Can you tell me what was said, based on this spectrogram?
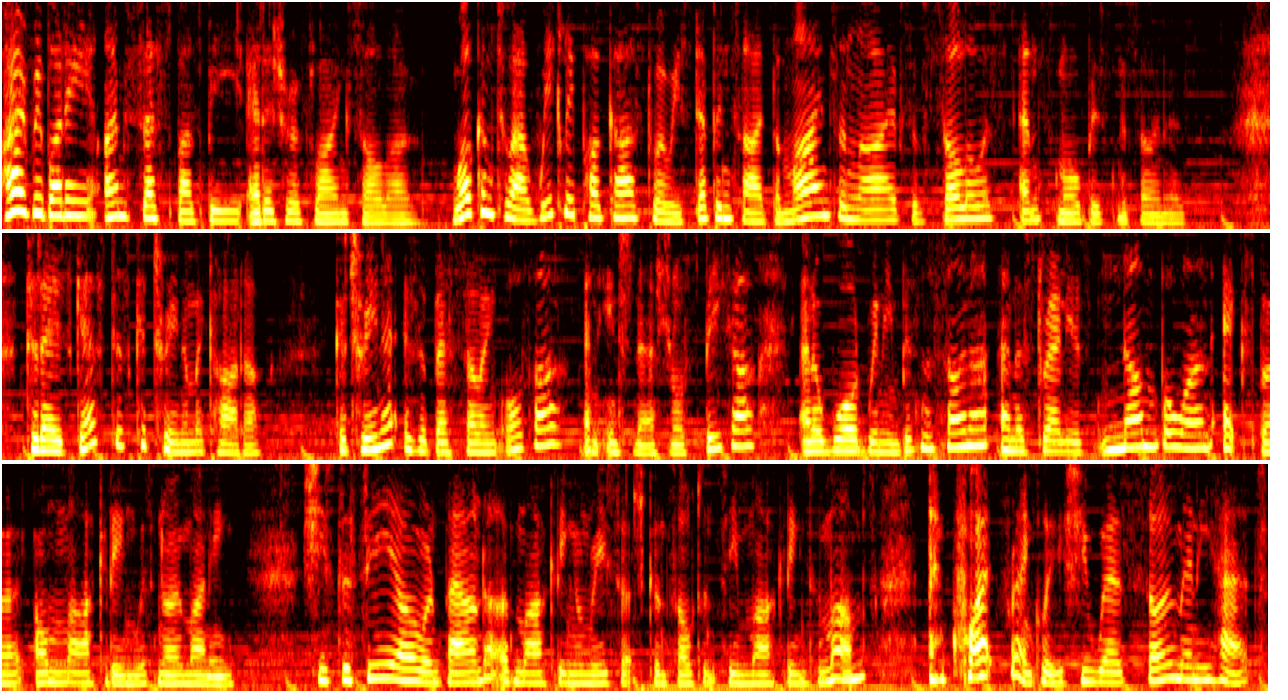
Hi, everybody. I'm Cec Busby, editor of Flying Solo. Welcome to our weekly podcast where we step inside the minds and lives of soloists and small business owners. Today's guest is Katrina McCarter. Katrina is a best selling author, an international speaker, an award winning business owner, and Australia's number one expert on marketing with no money. She's the CEO and founder of marketing and research consultancy Marketing to Mums, and quite frankly, she wears so many hats,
